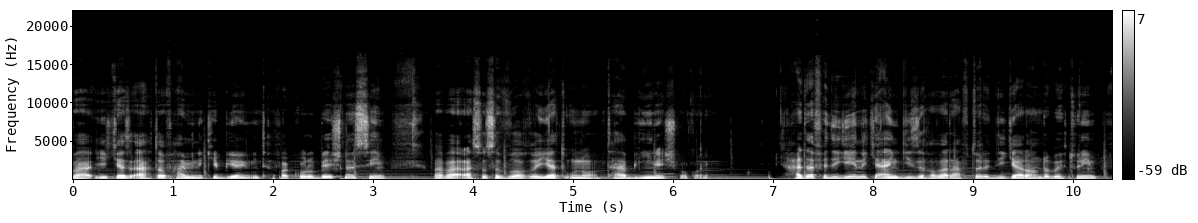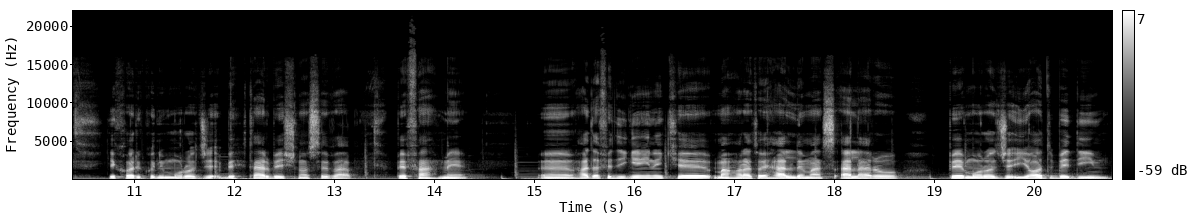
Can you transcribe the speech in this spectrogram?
و یکی از اهداف همینه که بیایم این تفکر رو بشناسیم و بر اساس واقعیت اونو تبیینش بکنیم. هدف دیگه اینه که انگیزه ها و رفتار دیگران رو بتونیم یه کاری کنیم مراجع بهتر بشناسه و بفهمه. هدف دیگه اینه که مهارت های حل مسئله رو به مراجع یاد بدیم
